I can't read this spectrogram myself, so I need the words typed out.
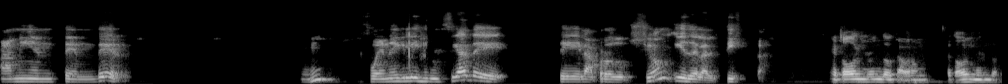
a mi entender, fue negligencia de, de la producción y del artista, De todo el mundo, cabrón. De todo el mundo.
